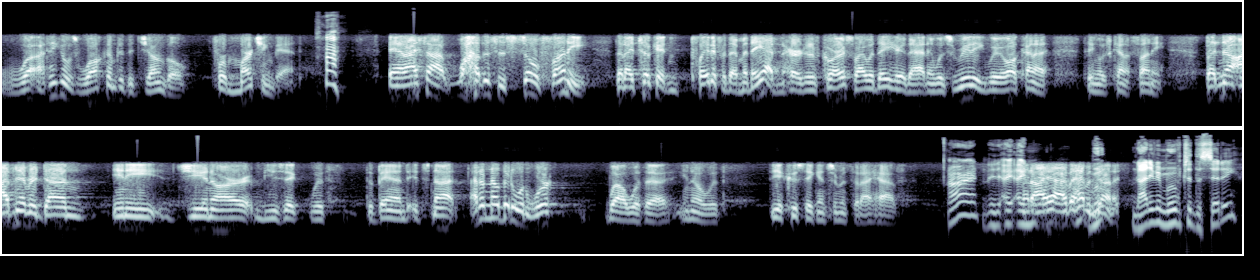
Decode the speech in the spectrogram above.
well, I think it was Welcome to the Jungle for marching band and I thought wow this is so funny that I took it and played it for them and they hadn't heard it of course why would they hear that and it was really we were all kind of think it was kind of funny but no I've never done any GNR music with the band it's not I don't know that it would work well with a you know with the acoustic instruments that I have. All right. I, But I, I haven't done it. Not even moved to the city.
